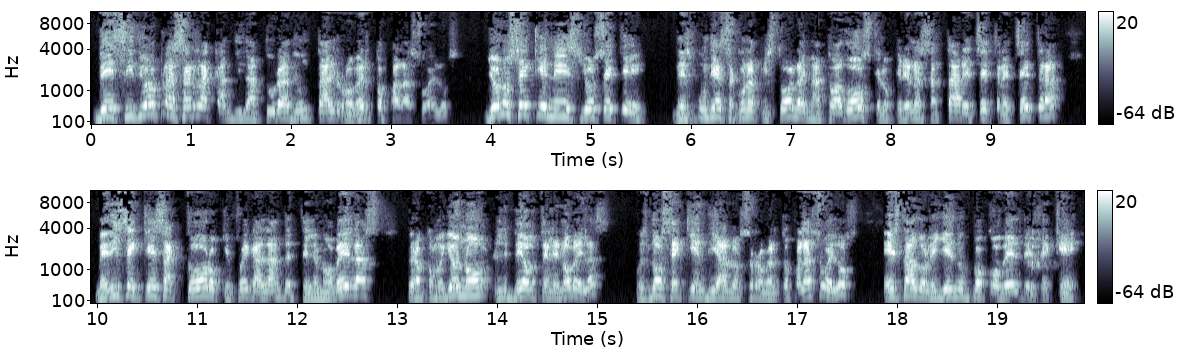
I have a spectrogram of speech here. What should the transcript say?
decidió aplazar la candidatura de un tal Roberto Palazuelos yo no sé quién es, yo sé que un día sacó una pistola y mató a dos que lo querían asaltar, etcétera, etcétera. Me dicen que es actor o que fue galán de telenovelas, pero como yo no veo telenovelas, pues no sé quién diablos es Roberto Palazuelos. he estado leyendo un poco de él desde que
